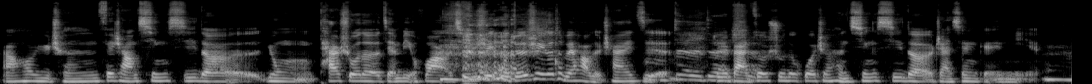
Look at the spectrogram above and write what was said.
然后雨辰非常清晰的用他说的简笔画，其实是我觉得是一个特别好的拆解。对对对，就是把做书的过程很清晰的展现给你。嗯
